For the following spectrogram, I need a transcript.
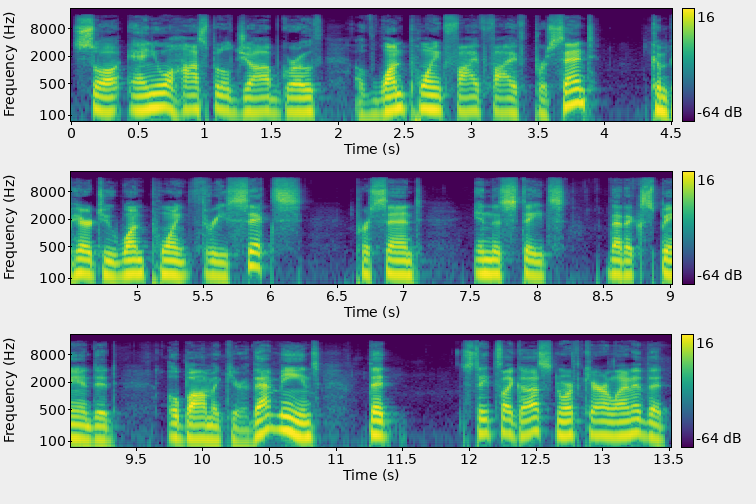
saw annual hospital job growth of 1.55% compared to 1.36% in the states that expanded Obamacare. That means that states like us, North Carolina, that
